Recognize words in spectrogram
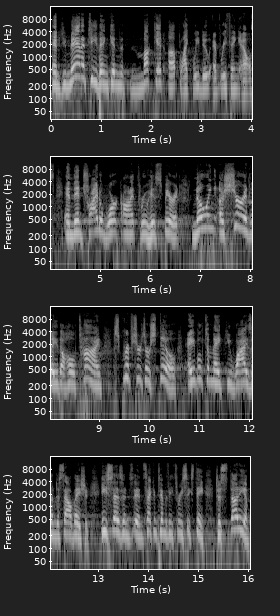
and humanity then can muck it up like we do everything else, and then try to work on it through His Spirit, knowing assuredly the whole time Scriptures are still able to make you wise unto salvation. He says in, in 2 Timothy 3.16, to study them,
